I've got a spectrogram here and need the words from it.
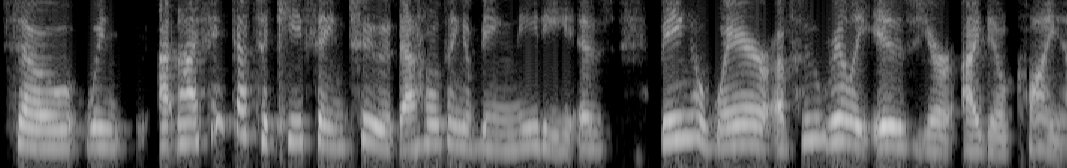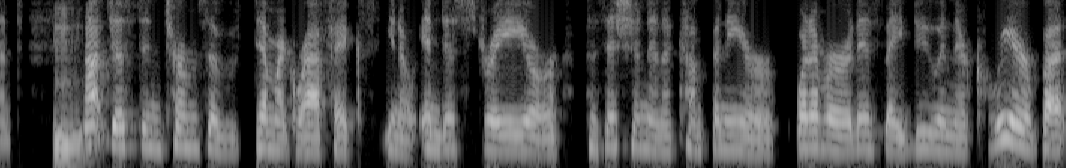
so when and i think that's a key thing too that whole thing of being needy is being aware of who really is your ideal client mm. not just in terms of demographics you know industry or position in a company or whatever it is they do in their career but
